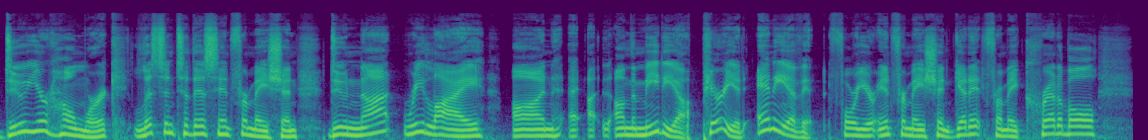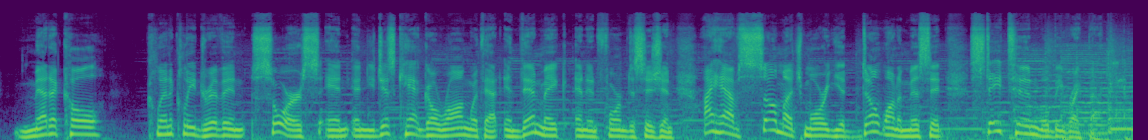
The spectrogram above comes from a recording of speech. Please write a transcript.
Do your homework, listen to this information. Do not rely on uh, on the media, period, any of it for your information. Get it from a credible medical clinically driven source and, and you just can't go wrong with that and then make an informed decision. I have so much more. You don't want to miss it. Stay tuned. We'll be right back.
